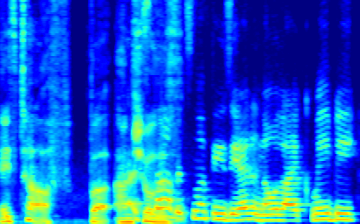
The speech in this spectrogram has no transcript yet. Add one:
It's tough, but I'm it's sure tough. it's not easy. I don't know, like maybe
